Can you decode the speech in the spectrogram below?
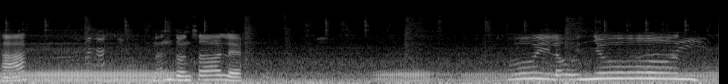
Ha? Nandun sa left. Uy, La Union.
